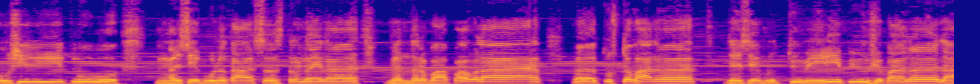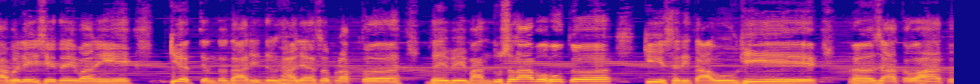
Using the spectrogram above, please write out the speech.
होशी तू. असे बोलता सहस्त्र नयन गंधर्वा पावला. तुष्ट तुष्टभान जैसे मृत्यू वेळी पियुष पान लाभलेसे दैवाने. की अत्यंत दारिद्र्य झाल्यास प्राप्त. दैवे मांदुस लाभ होत. की सरिता ओघी जात हात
